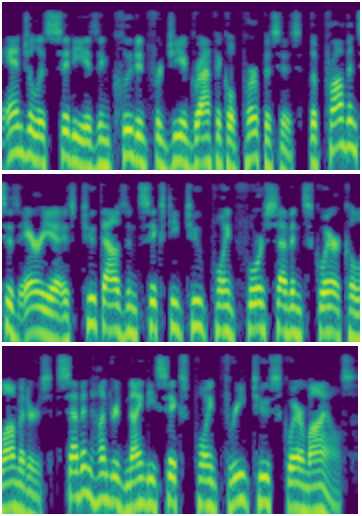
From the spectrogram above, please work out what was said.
Angeles City is included for geographical purposes, the province's area is 2062.47 square kilometers, 796.32 square miles.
